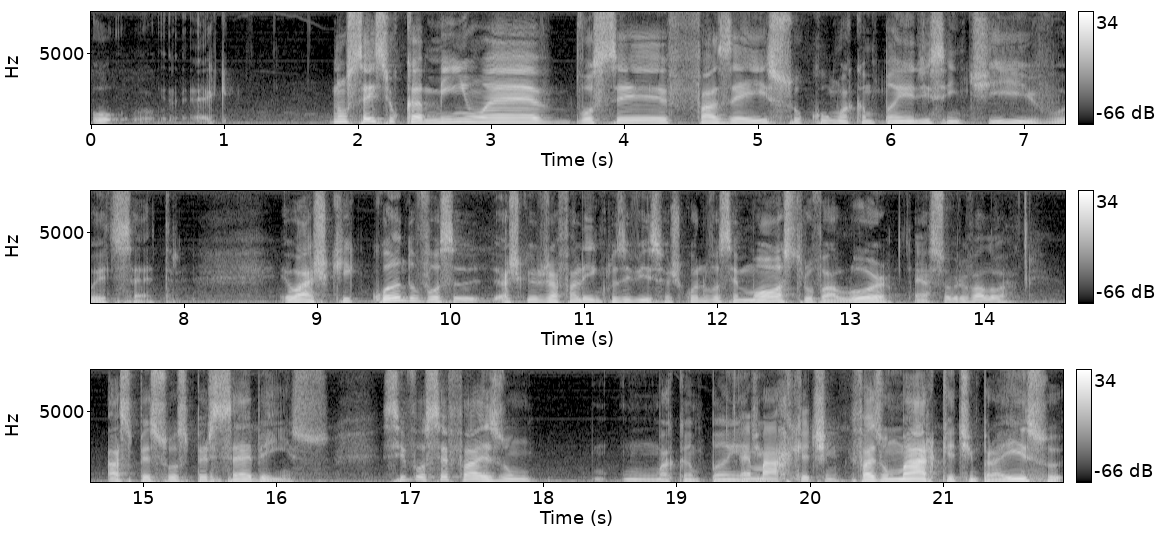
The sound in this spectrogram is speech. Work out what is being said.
O- é não sei se o caminho é você fazer isso com uma campanha de incentivo, etc. Eu acho que quando você. Acho que eu já falei inclusive isso. Acho que quando você mostra o valor, É sobre o valor. As pessoas percebem isso. Se você faz um- uma campanha, É de- marketing. faz um marketing para isso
